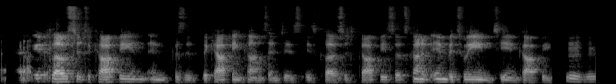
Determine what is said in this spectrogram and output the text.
a bit closer to coffee, and because the caffeine content is is closer to coffee, so it's kind of in between tea and coffee hmm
